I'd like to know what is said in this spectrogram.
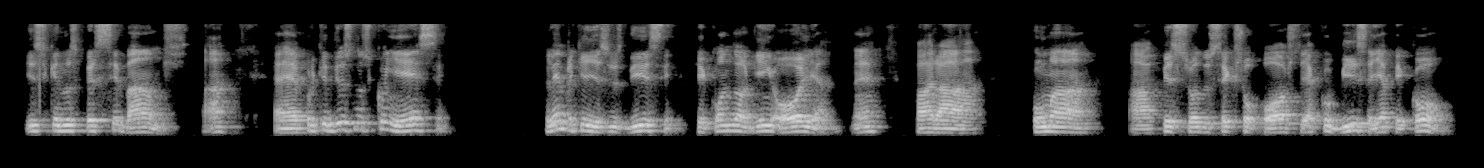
isso que nos percebamos, tá? É, porque Deus nos conhece. Lembra que Jesus disse que quando alguém olha né, para uma a pessoa do sexo oposto e a cobiça e a pecou?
